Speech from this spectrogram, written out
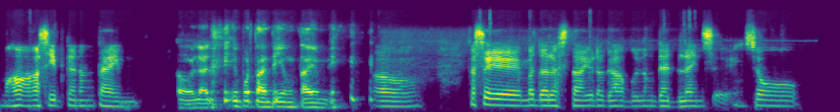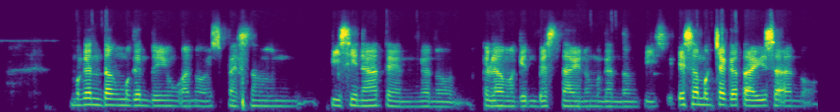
makakasave ka ng time. Oo, lalo, importante yung time eh. Oo. Kasi madalas tayo naghahabol ng deadlines eh. So, magandang maganda yung ano specs ng PC natin ganun. Kailangan mag-invest tayo ng magandang PC kaysa magtiyaga tayo sa ano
